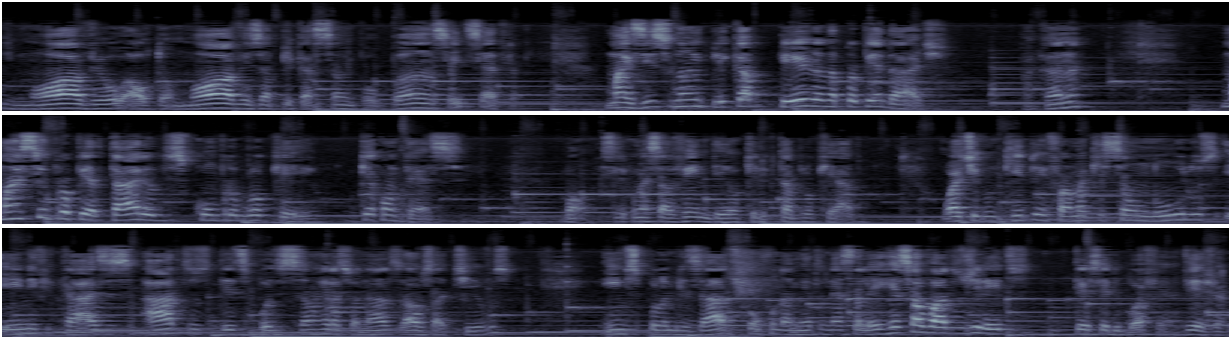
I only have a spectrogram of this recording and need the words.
imóvel, automóveis, aplicação em poupança, etc. Mas isso não implica a perda da propriedade, bacana? Mas se o proprietário descumpre o bloqueio, o que acontece? Bom, se ele começa a vender aquilo que está bloqueado. O artigo 5 informa que são nulos e ineficazes atos de disposição relacionados aos ativos indisponibilizados com fundamento nessa lei, ressalvados os direitos terceiro de boa-fé. Veja,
